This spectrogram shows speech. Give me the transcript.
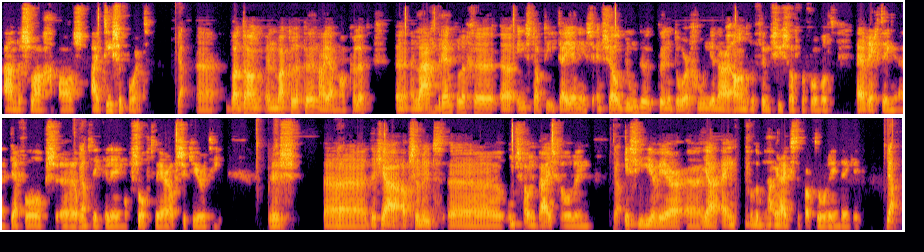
aan de slag als IT-support. Ja. Uh, wat dan een makkelijke, nou ja, makkelijk, een, een laagdrempelige uh, instap de IT in is. En zodoende kunnen doorgroeien naar andere functies, zoals bijvoorbeeld hè, richting uh, DevOps, ja. ontwikkeling of software of security. Dus, ja. dus ja, absoluut. omscholing, bijscholing ja. is hier weer ja, een van de belangrijkste factoren in, denk ik. Ja,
